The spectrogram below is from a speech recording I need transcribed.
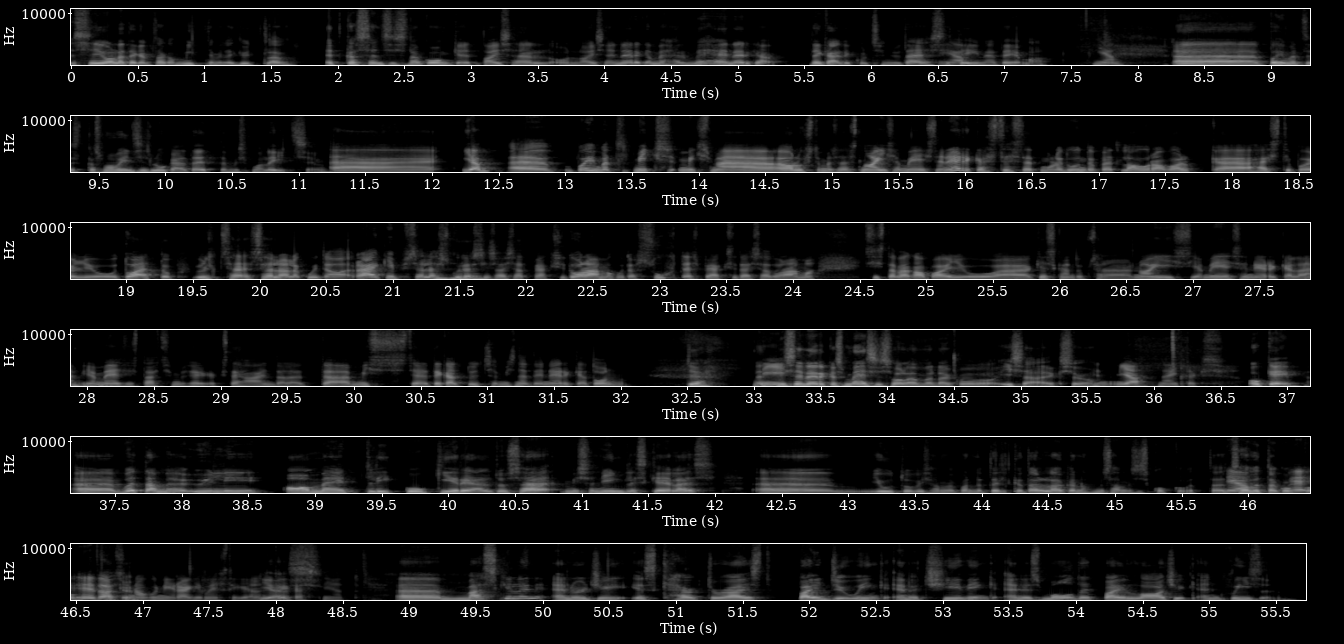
see ei ole tegelikult väga mitte midagi ütlev, et kas see on siis nagu ongi, et naisel on naise energia, mehel mehe energia, tegelikult see on ju täiesti ja. teine teema. Jah Äh, põhimõtteliselt, kas ma võin siis lugeda ette, mis ma leidsin äh,? jah, äh, põhimõtteliselt miks, miks me alustame sellest nais- ja meesenergiast, sest et mulle tundub, et Laura Valk hästi palju toetub üldse sellele, kui ta räägib sellest mm, -hmm. kuidas siis asjad peaksid olema, kuidas suhtes peaksid asjad olema, siis ta väga palju keskendub sellele nais- ja meesenergiale mm -hmm. ja mhm. me siis tahtsime selgeks teha endale, et mis tegelikult üldse, mis need energiad on. jah et Nii. mis energias me siis oleme nagu ise, eks ju. jah, näiteks. okei okay,, äh, võtame üliametliku kirjelduse, mis on inglise keeles. Äh, Youtube'i saame panna tõlked alla, aga noh, me saame siis kokku võtta, et ja, sa võta kokku. Edasi okay. nagunii räägime eesti keeles yes. kõigest, nii et uh,. Masculine energy is characterized by doing and achieving and is molded by logic and reason.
